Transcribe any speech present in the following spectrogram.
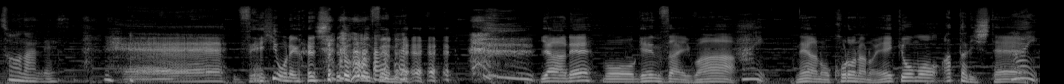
そうなんです。へえ、ぜひお願いしたいところですよね。いやーねもう現在ははい。ねあのコロナの影響もあったりして。はい。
